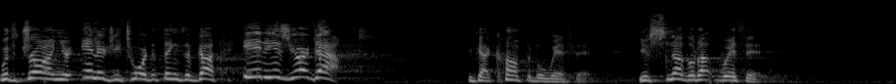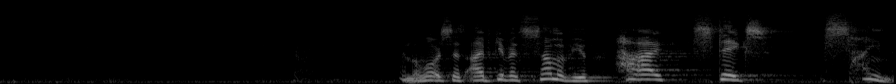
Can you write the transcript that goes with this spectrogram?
withdrawing your energy toward the things of God. It is your doubt. You got comfortable with it. You've snuggled up with it. And the Lord says, I've given some of you high stakes assignments.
